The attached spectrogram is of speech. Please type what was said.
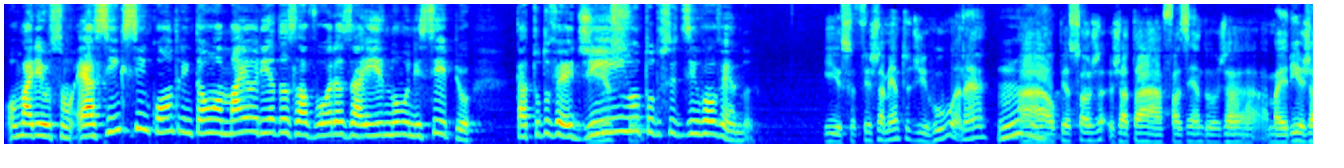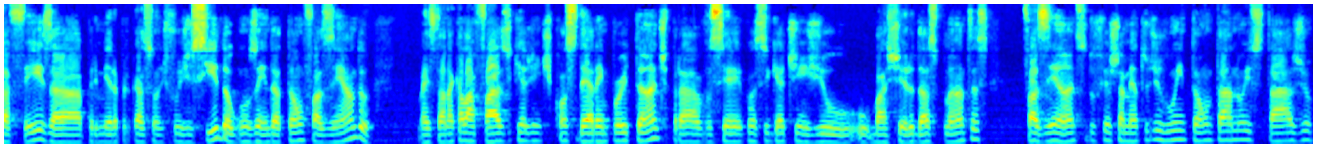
Ô Marilson, é assim que se encontra então a maioria das lavouras aí no município? Tá tudo verdinho, Isso. tudo se desenvolvendo. Isso, fechamento de rua, né? Uhum. Ah, o pessoal já está fazendo, já, a maioria já fez a primeira aplicação de fungicida, alguns ainda estão fazendo, mas está naquela fase que a gente considera importante para você conseguir atingir o, o bacheiro das plantas, fazer antes do fechamento de rua, então está no estágio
